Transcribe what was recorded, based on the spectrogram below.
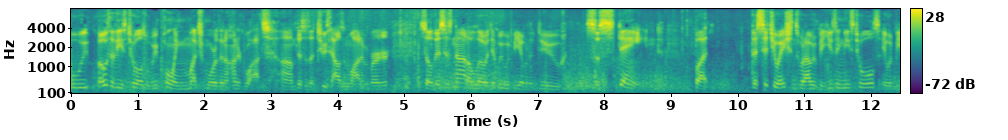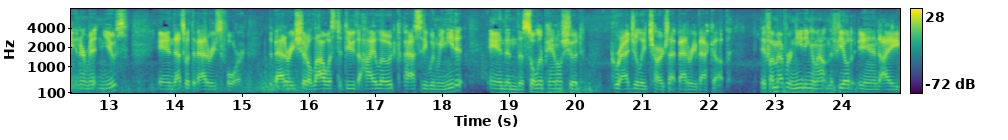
We, both of these tools will be pulling much more than 100 watts. Um, this is a 2000 watt inverter, so this is not a load that we would be able to do sustained, but the situations when I would be using these tools, it would be intermittent use, and that's what the battery's for. The battery should allow us to do the high load capacity when we need it, and then the solar panel should gradually charge that battery back up. If I'm ever needing them out in the field and I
